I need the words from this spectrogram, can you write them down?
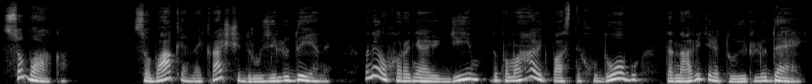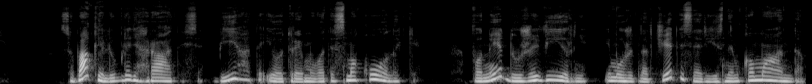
Собака. Собаки найкращі друзі людини. Вони охороняють дім, допомагають пасти худобу та навіть рятують людей. Собаки люблять гратися, бігати і отримувати смаколики. Вони дуже вірні і можуть навчитися різним командам,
